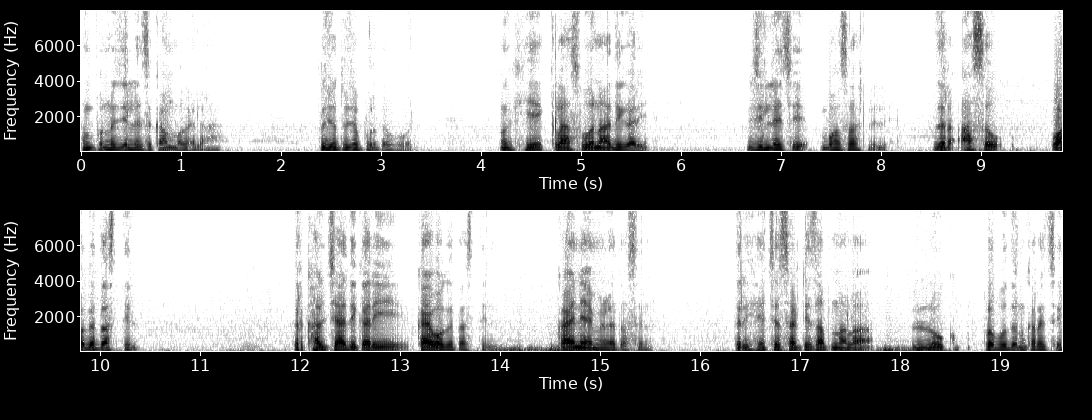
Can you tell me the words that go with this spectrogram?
संपूर्ण जिल्ह्याचं काम बघायला. तुझ्या तुझ्या पुरतं बोल. मग हे क्लास वन अधिकारी जिल्ह्याचे बॉस असलेले. जर असं वागत असतील तर खालचे अधिकारी काय वागत असतील? काय न्याय मिळत असेल? तर ह्याच्यासाठीच आपणाला लोक प्रबोधन करायचे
